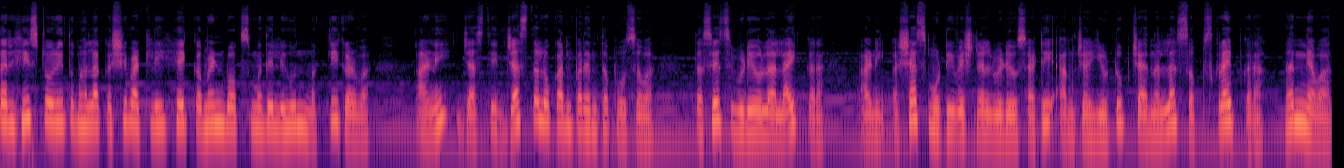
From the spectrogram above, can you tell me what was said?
तर ही स्टोरी तुम्हाला कशी वाटली हे कमेंट बॉक्समध्ये लिहून नक्की कळवा आणि जास्तीत जास्त लोकांपर्यंत पोहोचवा. तसेच व्हिडिओला लाईक करा. आणि अशाच मोटिवेशनल व्हिडिओसाठी आमच्या यूट्यूब चॅनलला सबस्क्राईब करा. धन्यवाद.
